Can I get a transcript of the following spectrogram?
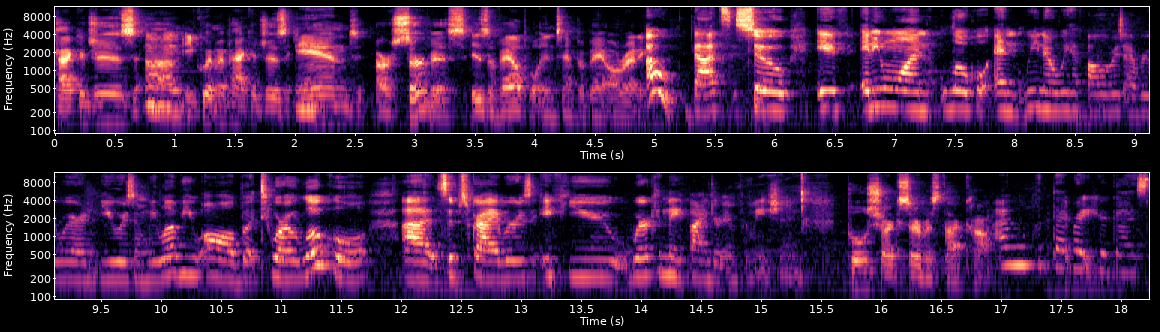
packages, um, Mhm. equipment packages, Mhm. and our service is available in Tampa Bay already. Oh, that's so. If anyone local, and we know we have followers everywhere and viewers, and we love you all, but to our local uh, subscribers, if you, where can they find your information? Poolsharkservice.com. I will put that right here, guys,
